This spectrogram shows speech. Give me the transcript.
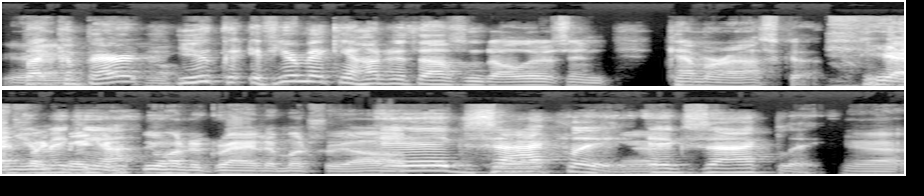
Yeah. Like compare oh. you if you're making a hundred thousand dollars in Kamouraska, yeah, and you're like making, making two hundred grand in Montreal. Exactly, yeah. exactly. Yeah,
